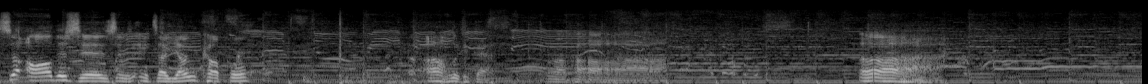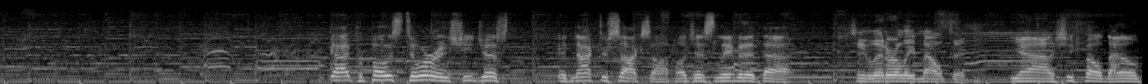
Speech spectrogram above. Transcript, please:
So all this is is it's a young couple. Oh, look at that. Ah. Ah. Guy proposed to her and she just it knocked her socks off. I'll just leave it at that. she literally melted. Yeah, she fell down.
